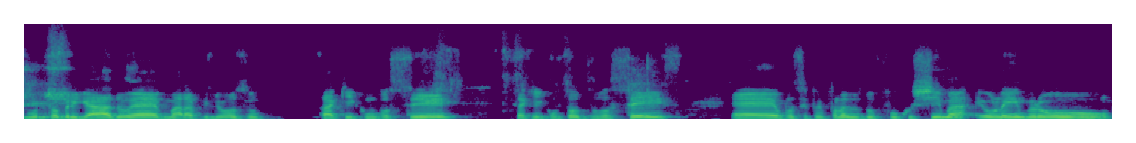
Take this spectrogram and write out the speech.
Muito obrigado. É maravilhoso estar aqui com você, estar aqui com todos vocês. É, você foi falando do Fukushima. Eu lembro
